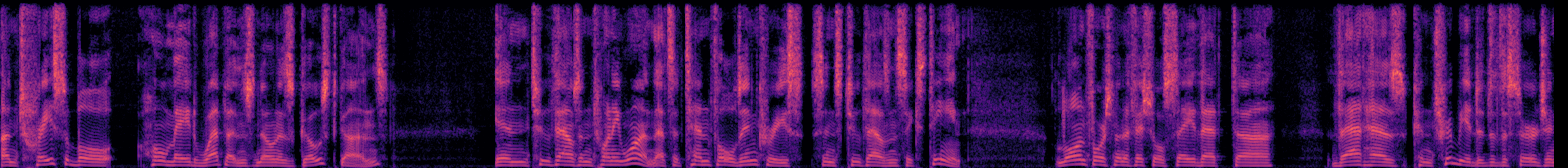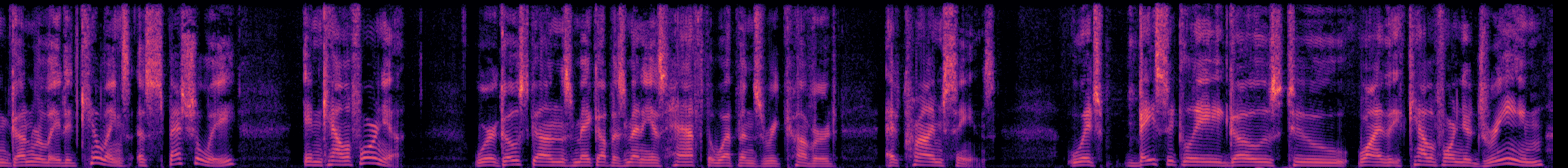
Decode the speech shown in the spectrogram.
untraceable homemade weapons known as ghost guns in 2021. That's a tenfold increase since 2016. Law enforcement officials say that uh, that has contributed to the surge in gun related killings, especially in California, where ghost guns make up as many as half the weapons recovered at crime scenes, which basically goes to why the California dream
